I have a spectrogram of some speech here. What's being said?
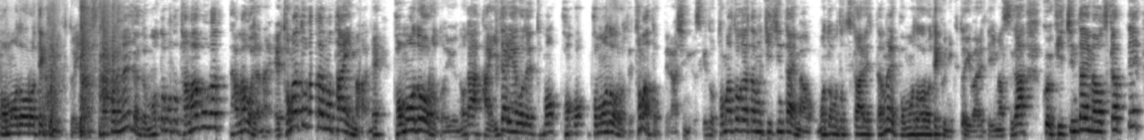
ポモドーロテクニックと言います。まこれ何かというと、もともと卵が、卵じゃない、えトマト型のタイマーで、ポモドーロというのが、はい、イタリア語でポモポポモドーロってトマトってらしいんですけど、トマト型のキッチンタイマーをもともと使われてたので、ポモドーロテクニックと言われていますが、こういうキッチンタイマーを使って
